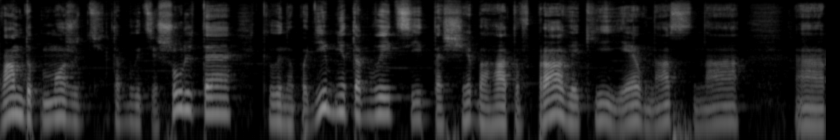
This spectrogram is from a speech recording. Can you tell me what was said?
вам допоможуть таблиці Шульте, клиноподібні таблиці та ще багато вправ, які є в нас на е,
